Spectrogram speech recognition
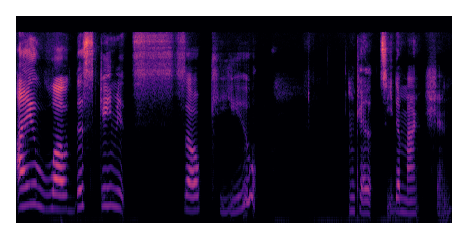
I love this game. It's so cute. Okay, let's see the mansion.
